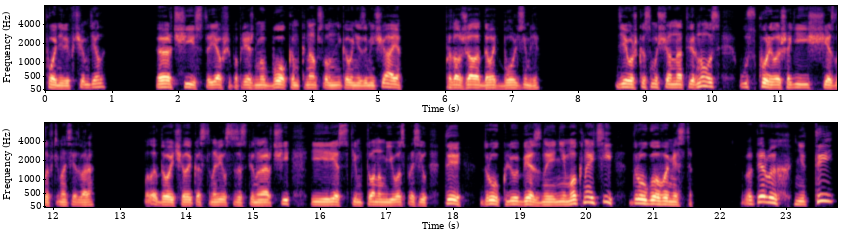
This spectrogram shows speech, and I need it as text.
поняли, в чем дело. Арчи, стоявший по-прежнему боком к нам, словно никого не замечая, продолжал отдавать боль земле. Девушка смущенно отвернулась, ускорила шаги и исчезла в темноте двора. Молодой человек остановился за спиной Арчи и резким тоном его спросил, — Ты, друг любезный, не мог найти другого места? — Во-первых, не ты,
